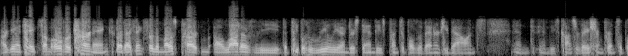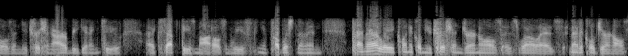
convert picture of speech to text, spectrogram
are going to take some overturning, but I think for the most part, a lot of the, the people who really understand these principles of energy balance and, and these conservation principles in nutrition are beginning to accept these models, and we've you know, published them in primarily clinical nutrition journals as well as medical journals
